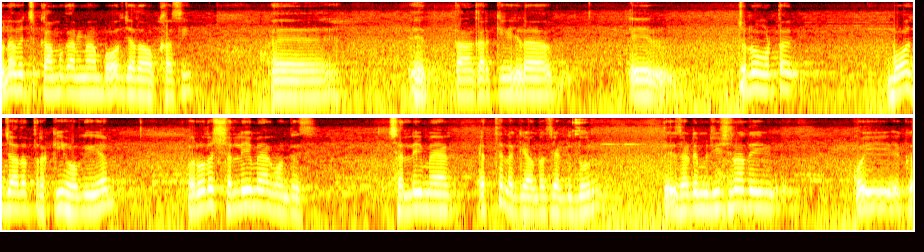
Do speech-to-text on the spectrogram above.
ਉਹਨਾਂ ਵਿੱਚ ਕੰਮ ਕਰਨਾ ਬਹੁਤ ਜ਼ਿਆਦਾ ਔਖਾ ਸੀ। ਇਹ ਤਾਂ ਕਰਕੇ ਜਿਹੜਾ ਇਹ ਚਲੋ ਹੁਣ ਤਾਂ ਬਹੁਤ ਜ਼ਿਆਦਾ ਤਰੱਕੀ ਹੋ ਗਈ ਹੈ ਪਰ ਉਦੋਂ ਛੱਲੀ ਮੈਗ ਹੁੰਦੇ ਸੀ। ਛੱਲੀ ਮੈਗ ਇੱਥੇ ਲੱਗਿਆ ਹੁੰਦਾ ਸੀ ਐਡੀ ਦੂਰ ਤੇ ਸਾਡੇ ਮਜੀਸ਼ਨਾਂ ਦੇ ਕੋਈ ਇੱਕ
